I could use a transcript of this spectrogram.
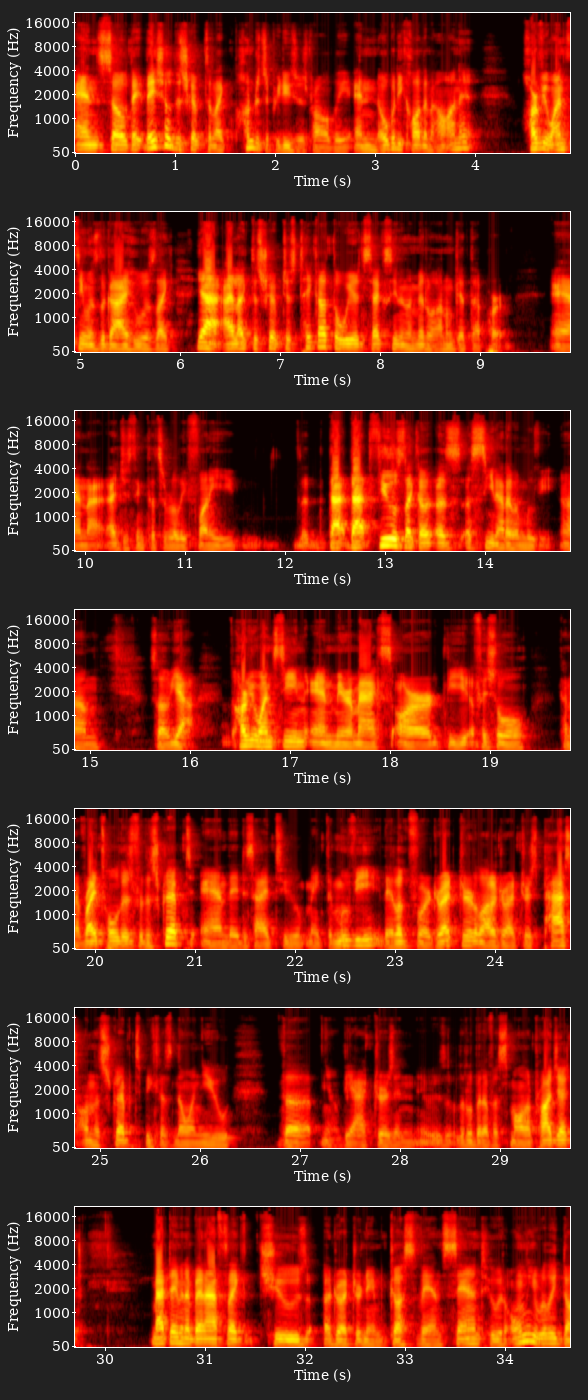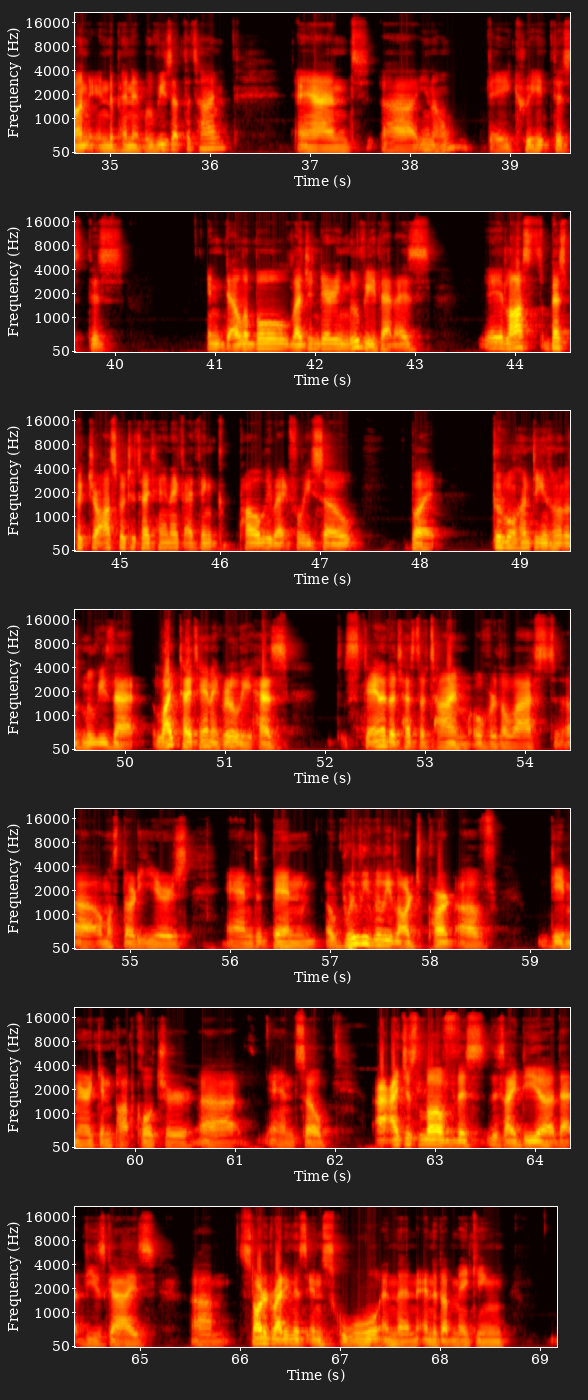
And so they, they showed the script to like hundreds of producers probably, and nobody called them out on it. Harvey Weinstein was the guy who was like, "Yeah, I like the script. Just take out the weird sex scene in the middle. I don't get that part." And I, I just think that's a really funny. That that feels like a, a, a scene out of a movie. Um, so yeah, Harvey Weinstein and Miramax are the official kind of rights holders for the script, and they decide to make the movie. They look for a director. A lot of directors pass on the script because no one knew the you know the actors, and it was a little bit of a smaller project. Matt Damon and Ben Affleck choose a director named Gus Van Sant, who had only really done independent movies at the time, and uh, you know they create this this indelible, legendary movie that has it lost Best Picture Oscar to Titanic, I think probably rightfully so, but Good Will Hunting is one of those movies that, like Titanic, really has standed the test of time over the last uh, almost 30 years and been a really, really large part of the American pop culture. Uh, and so I, I, just love this this idea that these guys um, started writing this in school and then ended up making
